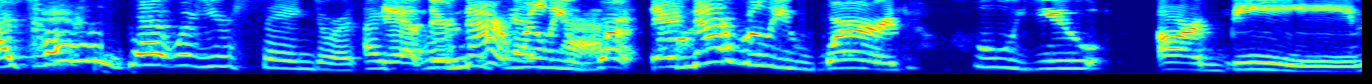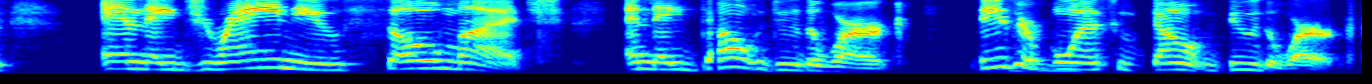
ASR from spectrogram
I totally get what you're saying, Doris. I yeah, totally they're not really worth. they're not really worth who you are being, and they drain you so much, and they don't do the work. These are mm-hmm. ones who don't do the work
